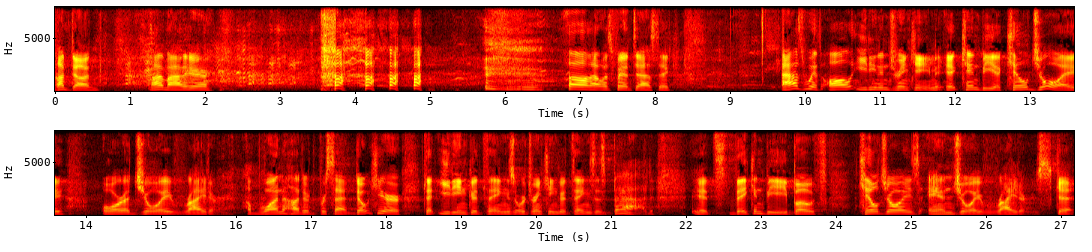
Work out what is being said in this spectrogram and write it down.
I'm done. I'm out of here. oh, that was fantastic. As with all eating and drinking, it can be a killjoy or a joy rider. A 100%. Don't hear that eating good things or drinking good things is bad. It's, they can be both killjoys and joy riders. Good.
